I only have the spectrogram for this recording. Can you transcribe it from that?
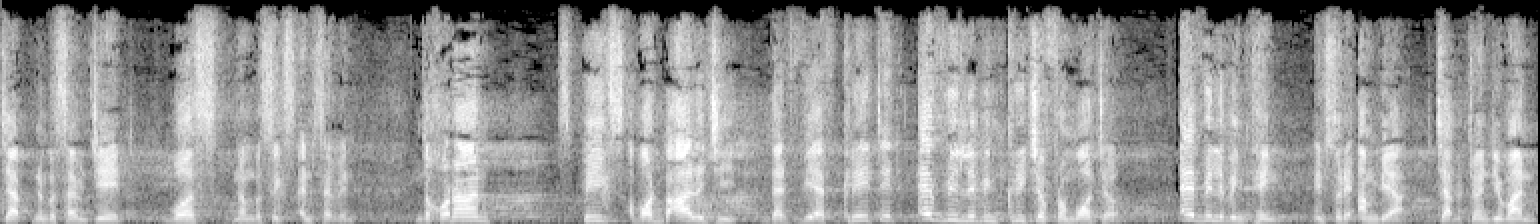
chapter number 78 verse number 6 and 7. The Quran speaks about biology, that we have created every living creature from water, every living thing. In Surah Anbiya, chapter 21,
